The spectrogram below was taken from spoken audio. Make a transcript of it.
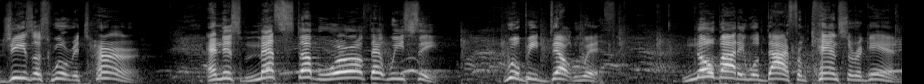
Jesus will return, and this messed up world that we see will be dealt with. Nobody will die from cancer again.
